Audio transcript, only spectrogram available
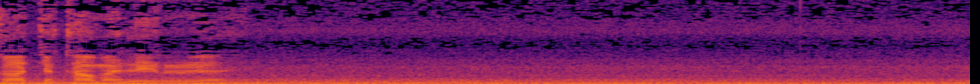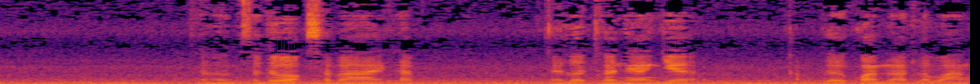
ก็ จะเข้ามาเรื่อยๆ ถนนสะดวกสบายครับ แต่รถค่อนข้างเยอะขับด้วยความระมัดระวัง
